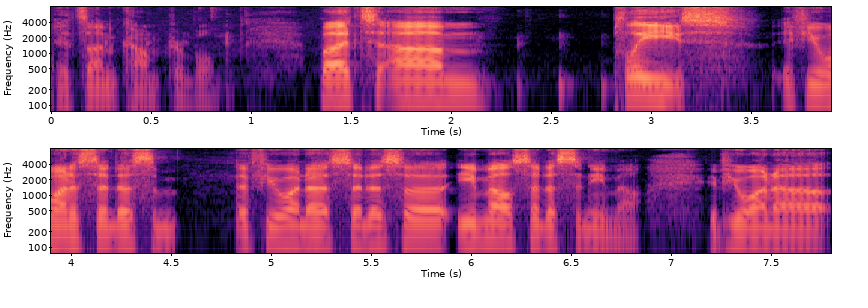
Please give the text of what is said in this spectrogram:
it's uncomfortable. But um, please, if you want to send us, some, if you want to send us an email, send us an email. If you want to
